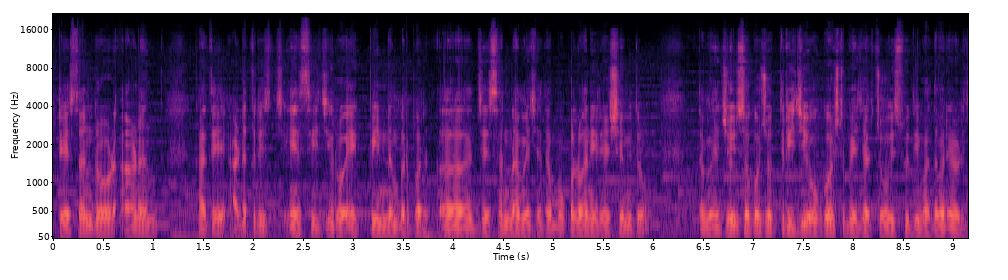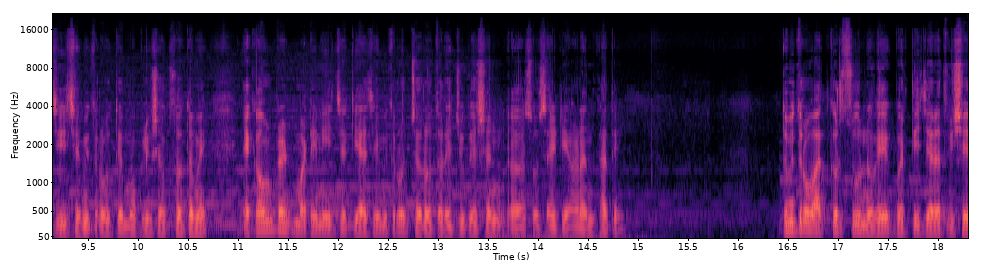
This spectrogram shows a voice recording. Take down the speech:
station road Anand ખાતે આડત્રીસ એંસી જીરો એક પિન નંબર પર જે સરનામે છે તે મોકલવાની રહેશે મિત્રો. તમે જોઈ શકો છો ત્રીજી ઓગસ્ટ બે હજાર ચોવીસ સુધીમાં તમારી અરજી છે મિત્રો, તે મોકલી શકશો તમે. એકાઉન્ટન્ટ માટેની જગ્યા છે મિત્રો, ચરોતર એજ્યુકેશન સોસાયટી આણંદ ખાતે. તો મિત્રો વાત કરશું નવી એક ભરતી જાહેરાત વિશે.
